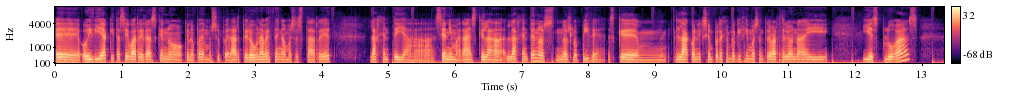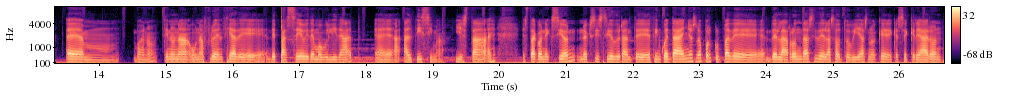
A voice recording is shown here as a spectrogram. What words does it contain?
eh, hoy día quizás hay barreras que no, que no podemos superar, pero una vez tengamos esta red, la gente ya se animará. Es que la, la gente nos, nos, lo pide. Es que mm, la conexión, por ejemplo, que hicimos entre Barcelona y, y Esplugas, em, bueno, tiene una, una afluencia de, de, paseo y de movilidad eh, altísima. Y esta, esta conexión no existió durante 50 años ¿no? por culpa de, de las rondas y de las autovías ¿no? que, que, se crearon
